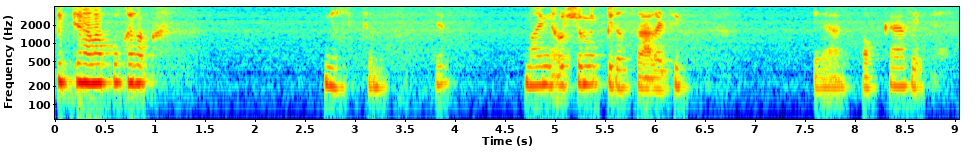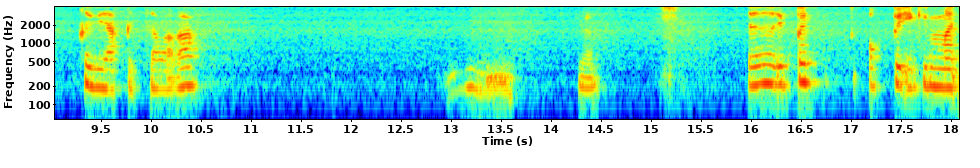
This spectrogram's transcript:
питтеналарпоқанеқ милтэмс я майн уллумик питерсааратик я оккави қивиаққитсавара я э иппат орпи икиммат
